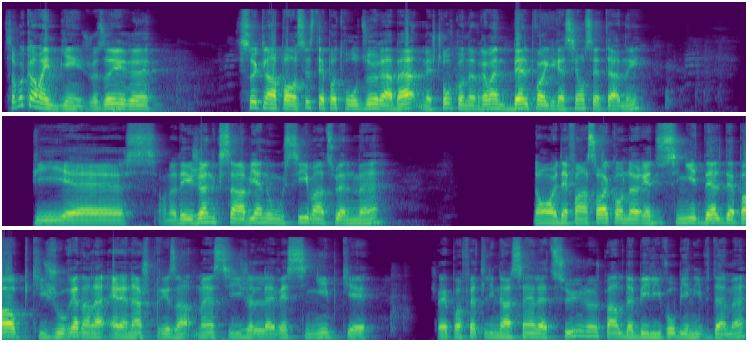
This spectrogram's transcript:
Ça va quand même bien. Je veux dire, euh, c'est sûr que l'an passé, c'était pas trop dur à battre, mais je trouve qu'on a vraiment une belle progression cette année. Puis euh, on a des jeunes qui s'en viennent aussi éventuellement. Dont un défenseur qu'on aurait dû signer dès le départ puis qui jouerait dans la LNH présentement si je l'avais signé puis que j'avais pas fait l'innocent là-dessus. Je parle de Béliveau bien évidemment.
